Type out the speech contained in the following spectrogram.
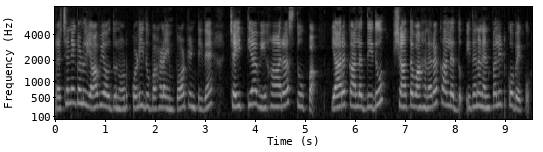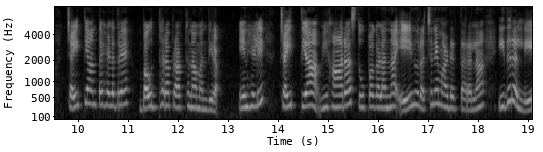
ರಚನೆಗಳು ಯಾವ್ಯಾವುದು ನೋಡ್ಕೊಳ್ಳಿ. ಇದು ಬಹಳ ಇಂಪಾರ್ಟೆಂಟ್ ಇದೆ. ಚೈತ್ಯ, ವಿಹಾರ, ಸ್ತೂಪ. ಯಾರ ಕಾಲದ್ದು ಇದು ಶಾತವಾಹನರ ಕಾಲದ್ದು. ಇದನ್ನು ನೆನಪಲ್ಲಿಟ್ಕೋಬೇಕು. ಚೈತ್ಯ ಅಂತ ಹೇಳಿದ್ರೆ ಬೌದ್ಧರ ಪ್ರಾರ್ಥನಾ ಮಂದಿರ. ಏನು ಹೇಳಿ? ಚೈತ್ಯ, ವಿಹಾರ, ಸ್ತೂಪಗಳನ್ನು ಏನು ರಚನೆ ಮಾಡಿರ್ತಾರಲ್ಲ, ಇದರಲ್ಲಿ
